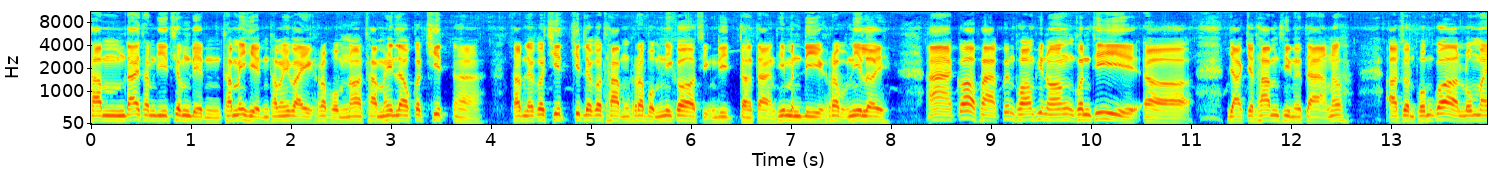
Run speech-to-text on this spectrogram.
ทำได้ทำดีทำเด่นทำให้เห็นทำให้ไวครับผมเนาะทำให้เราก็ชิดอ่าทำแล้วก็ชิดคิดแล้วก็ทำครับผมนี่ก็สิ่งดีต่างๆ ที่มันดีครับผมนี่เลยอ่าก็ฝากเพื่อนพ้องพี่น้องคนที่เอ่ออยากจะทำสิ่งต่างๆเนาะ ส่วนผมก็ล้มมา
